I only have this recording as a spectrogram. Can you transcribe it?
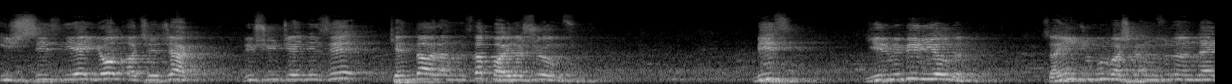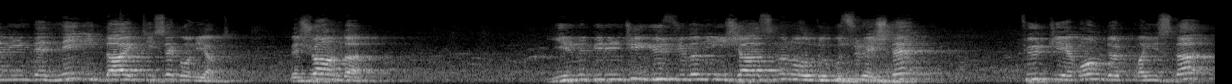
işsizliğe yol açacak düşüncenizi kendi aranızda paylaşıyor musunuz? Biz 21 yıldır Sayın Cumhurbaşkanımızın önderliğinde ne iddia ettiysek onu yaptık. Ve şu anda 21. yüzyılın inşasının olduğu bu süreçte Türkiye 14 Mayıs'ta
